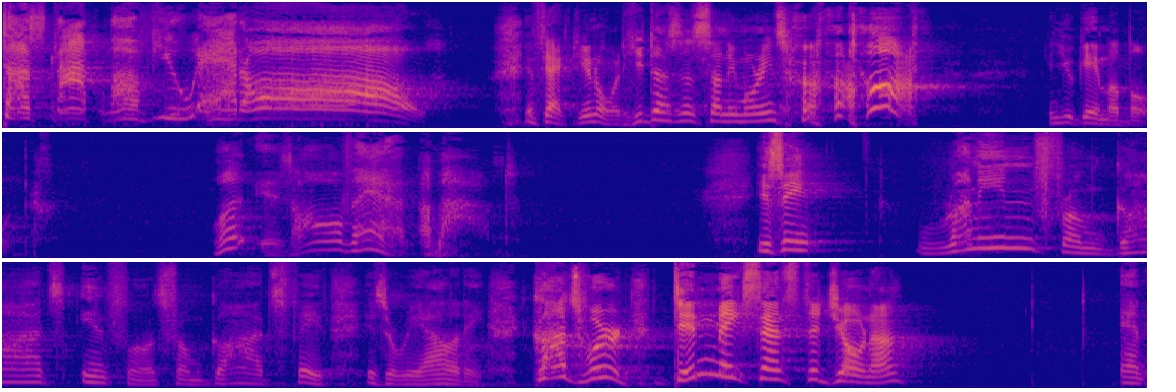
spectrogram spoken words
does not love you at all. In fact, you know what he does on Sunday mornings? and you gave him a boat. What is all that about? You see, running from God's influence, from God's faith, is a reality. God's word didn't make sense to Jonah, and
